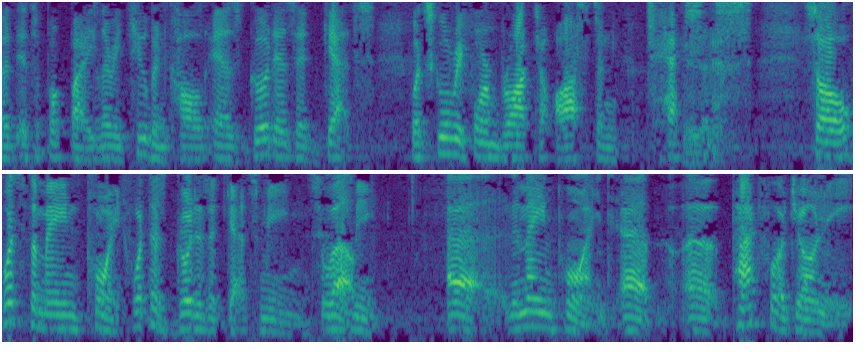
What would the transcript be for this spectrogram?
it's a book by Larry Cuban called As Good as It Gets What School Reform Brought to Austin, Texas. So, what's the main point? What does good as it gets means? Well, mean? Uh, the main point, uh, uh, Pat Forgione,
